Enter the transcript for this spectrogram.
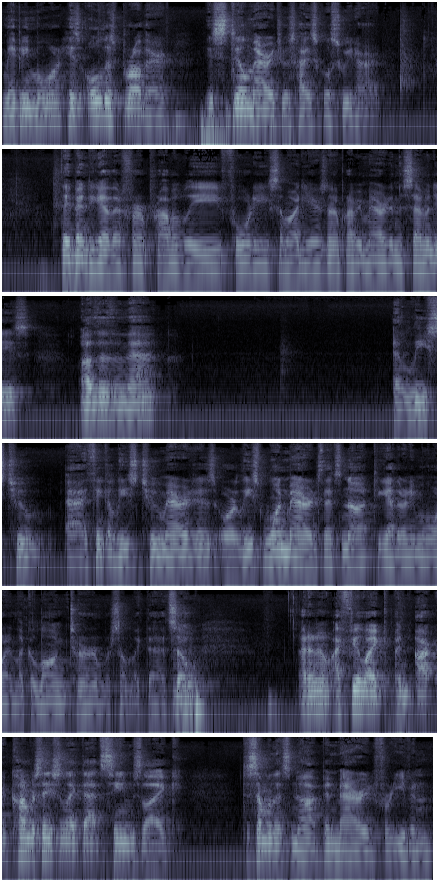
maybe more. His oldest brother is still married to his high school sweetheart. They've been together for probably 40 some odd years now, probably married in the 70s. Other than that, at least two, I think at least two marriages, or at least one marriage that's not together anymore in like a long term or something like that. So, I don't know. I feel like an, a conversation like that seems like to someone that's not been married for even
